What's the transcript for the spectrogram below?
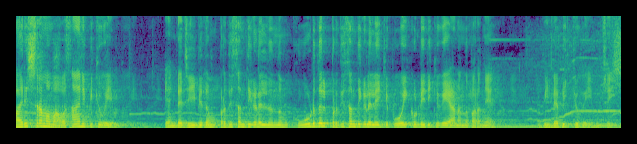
പരിശ്രമം അവസാനിപ്പിക്കുകയും എന്റെ ജീവിതം പ്രതിസന്ധികളിൽ നിന്നും കൂടുതൽ പ്രതിസന്ധികളിലേക്ക് പോയിക്കൊണ്ടിരിക്കുകയാണെന്ന് പറഞ്ഞ് വിലപിക്കുകയും ചെയ്യും.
